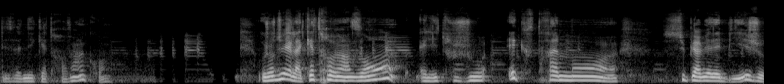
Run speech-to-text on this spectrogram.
des années 80, quoi. Aujourd'hui, elle a 80 ans, elle est toujours extrêmement euh, super bien habillée. Je,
